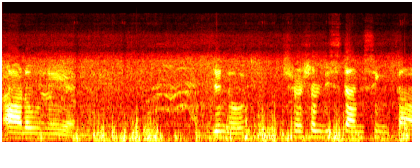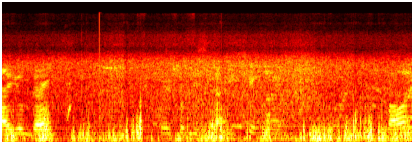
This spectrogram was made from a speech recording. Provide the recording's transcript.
araw na yan. Yun oh, social distancing tayo guys. Social distancing eh. Bawal.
